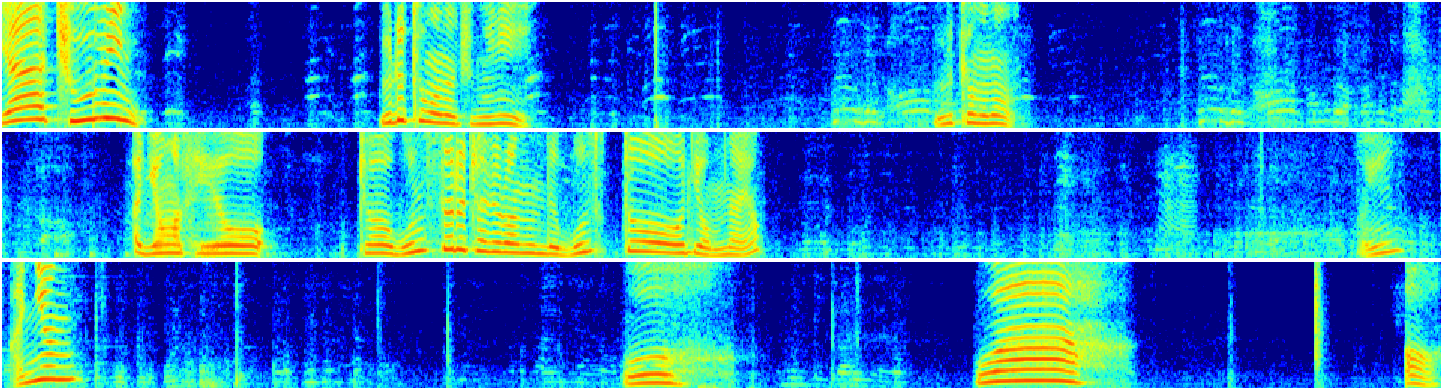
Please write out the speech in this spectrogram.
야 주민. 왜 이렇게 많아 주민이? 왜 이렇게 많아? 안녕하세요. 저 몬스터를 찾으러 왔는데 몬스터 어디 없나요? 어잉? 안녕. 오. 와. 어.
